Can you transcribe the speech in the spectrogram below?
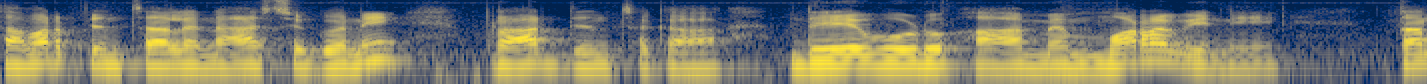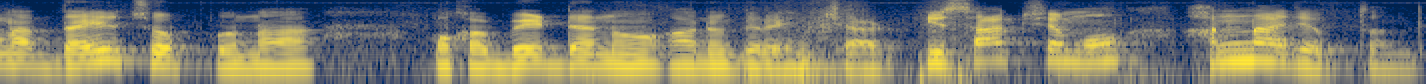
సమర్పించాలని ఆశకొని ప్రార్థించగా దేవుడు ఆమె మొర విని తన దయ చొప్పున ఒక బిడ్డను అనుగ్రహించాడు. ఈ సాక్ష్యము హన్నా చెప్తుంది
